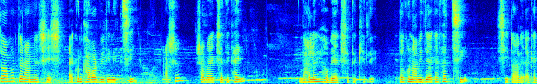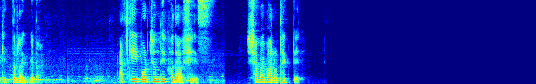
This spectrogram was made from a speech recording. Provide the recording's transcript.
তো আমার তো রান্না শেষ। এখন খাবার বেড়ে নিচ্ছি। আসুন, সবাই একসাথে খাই। ভালোই হবে একসাথে খেলে। তখন আমি যে একা খাচ্ছি, সেটা আর একাকিত্ব লাগবে না। আজকে এই পর্যন্তই খোদা হাফেজ। সবাই ভালো থাকবেন।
